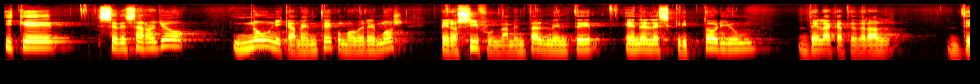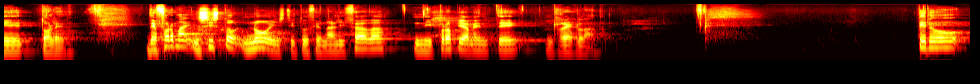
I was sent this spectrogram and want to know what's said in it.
Y que se desarrolló no únicamente, como veremos, pero sí fundamentalmente en el scriptorium de la Catedral de Toledo. De forma, insisto, no institucionalizada ni propiamente reglada. Pero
